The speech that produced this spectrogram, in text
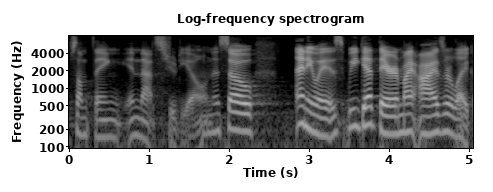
something in that studio, and so, anyways, we get there, and my eyes are like,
